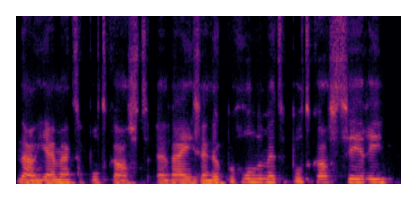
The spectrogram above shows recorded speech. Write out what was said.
Nou, jij maakt een podcast. Uh, wij zijn ook begonnen met de podcastserie.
